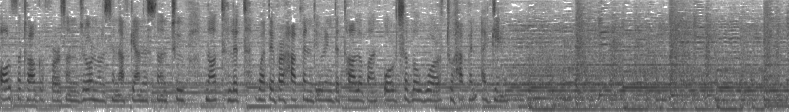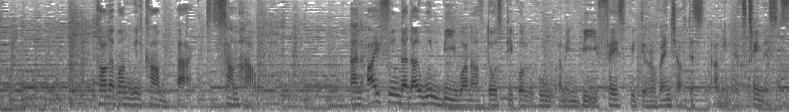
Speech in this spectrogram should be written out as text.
all photographers and journalists in Afghanistan to not let whatever happened during the Taliban or civil war to happen again. Taliban will come back somehow. And I feel that I will be one of those people who, I mean, be faced with the revenge of this, I mean, extremists.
